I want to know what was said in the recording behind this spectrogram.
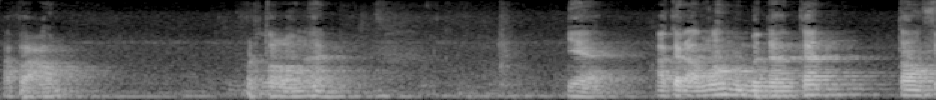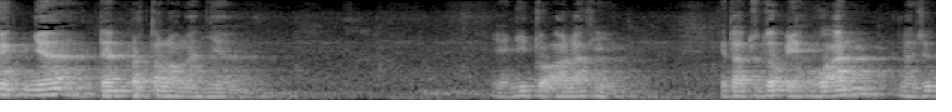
Apa aun? Pertolongan. Ya, agar Allah membentangkan taufiknya dan pertolongannya. Ya, ini doa lagi. Kita tutup ya. Waan, lanjut.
